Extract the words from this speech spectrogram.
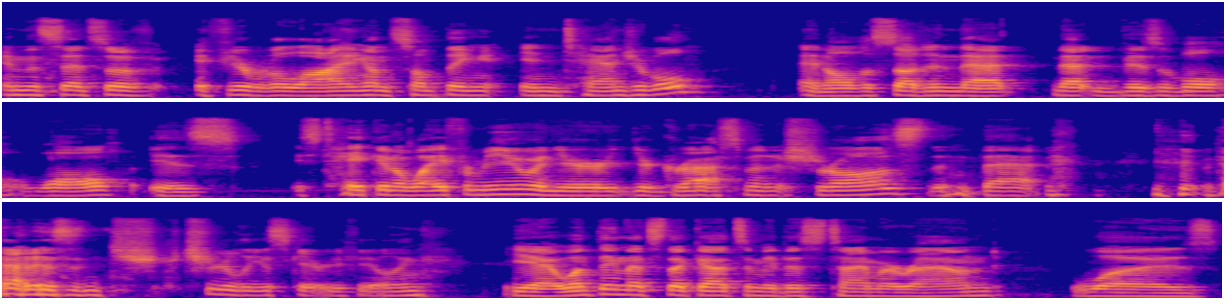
in the sense of if you're relying on something intangible and all of a sudden that that invisible wall is is taken away from you and you're you're grasping at straws then that that is tr- truly a scary feeling Yeah, one thing that stuck out to me this time around was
